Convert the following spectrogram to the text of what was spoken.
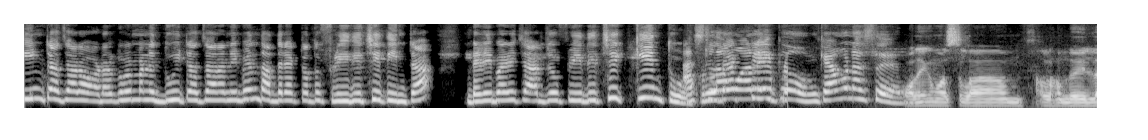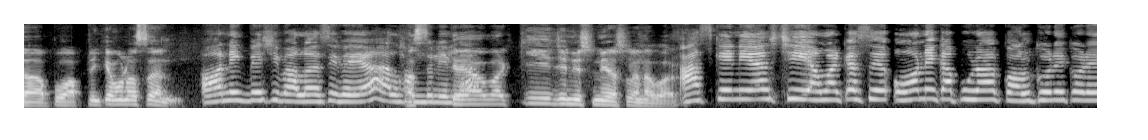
তিনটা যারা অর্ডার করবেন মানে দুইটা যারা নেবেন তাদের একটা তো ফ্রি দিচ্ছি তিনটা। ডেলিভারি চার্জও ফ্রি দিচ্ছি। কিন্তু আসসালামু আলাইকুম। কেমন আছেন? ওয়ালাইকুম আসসালাম। আলহামদুলিল্লাহ। আপু আপনি কেমন আছেন? অনেক বেশি ভালো আছি ভাইয়া আজকে আলহামদুলিল্লাহ আবার কি জিনিস নিয়ে আসলেন আবার? আজকে নিয়ে আসছি আমার কাছে অনেক আপুরা কল করে করে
